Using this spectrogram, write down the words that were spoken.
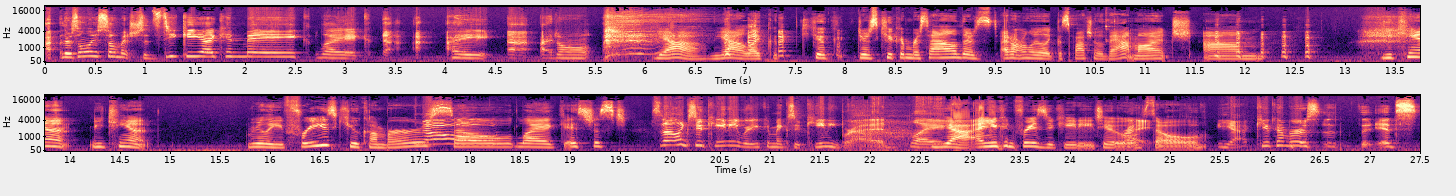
uh, there's only so much tzatziki I can make. Like, uh, I, I, I, I don't. Yeah, yeah. Like cuc- there's cucumber salad. There's I don't really like gazpacho that much. Um, you can't you can't really freeze cucumbers. No. So like it's just it's not like zucchini where you can make zucchini bread. Like, yeah, and you can freeze zucchini too. Right. So yeah, cucumbers. It's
